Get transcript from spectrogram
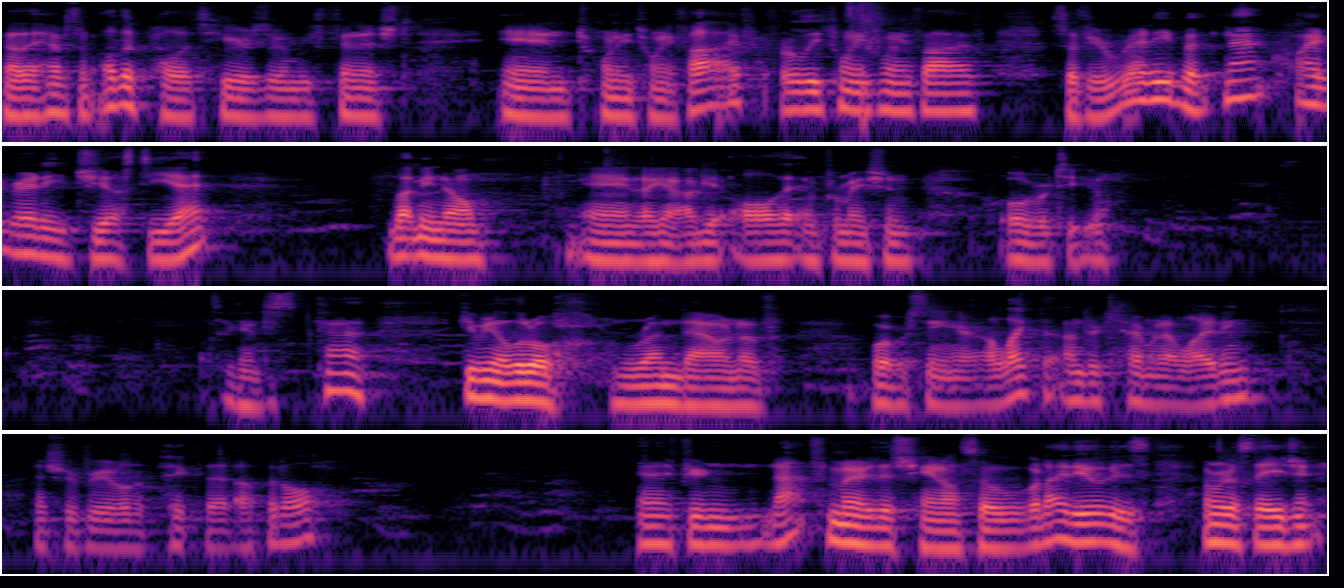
Now, they have some other Peletiers that are going to be finished in 2025, early 2025. So if you're ready, but not quite ready just yet, let me know. And again, I'll get all that information over to you. So again, just kind of giving you a little rundown of what we're seeing here. I like the under cabinet lighting. Not sure if you're able to pick that up at all. And if you're not familiar with this channel, so what I do is I'm a real estate agent.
